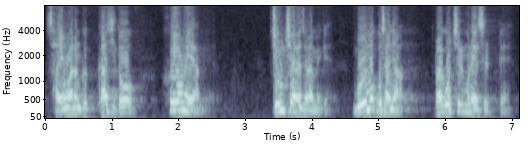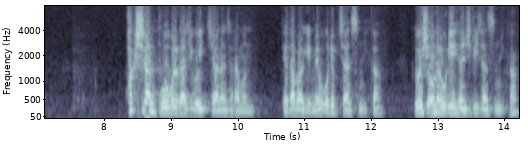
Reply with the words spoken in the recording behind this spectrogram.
사용하는 것까지도 허용해야 합니다. 정치하는 사람에게 뭐 먹고 사냐? 라고 질문했을 때 확실한 부업을 가지고 있지 않은 사람은 대답하기 매우 어렵지 않습니까? 그것이 오늘 우리의 현실이지 않습니까?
